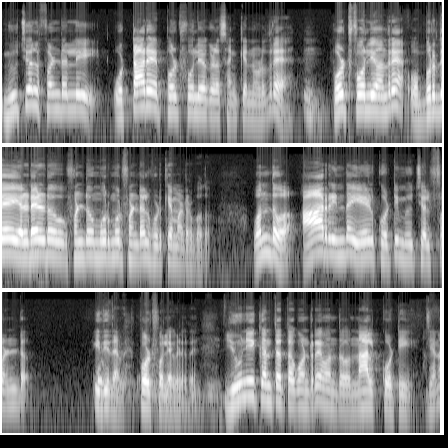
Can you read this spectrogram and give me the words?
ಮ್ಯೂಚುವಲ್ ಫಂಡಲ್ಲಿ ಒಟ್ಟಾರೆ ಪೋರ್ಟ್ಫೋಲಿಯೋಗಳ ಸಂಖ್ಯೆ ನೋಡಿದ್ರೆ ಪೋರ್ಟ್ಫೋಲಿಯೋ ಅಂದರೆ ಒಬ್ಬರದೇ ಎರಡೆರಡು ಫಂಡು ಮೂರು ಮೂರು ಫಂಡಲ್ಲಿ ಹೂಡಿಕೆ ಮಾಡಿರ್ಬೋದು. ಒಂದು ಆರರಿಂದ ಏಳು ಕೋಟಿ ಮ್ಯೂಚುವಲ್ ಫಂಡ್ ಇದಿದ್ದಾವೆ ಪೋರ್ಟ್ಫೋಲಿಯೋಗಳಿದೆ. ಯೂನಿಕ್ ಅಂತ ತಗೊಂಡ್ರೆ ಒಂದು ನಾಲ್ಕು ಕೋಟಿ ಜನ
